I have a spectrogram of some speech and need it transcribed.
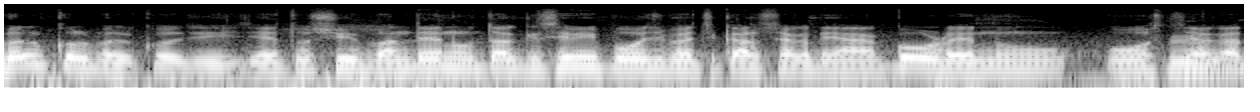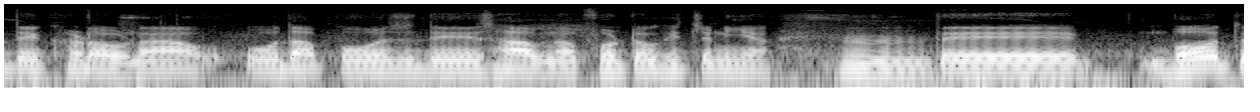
ਬਿਲਕੁਲ ਬਿਲਕੁਲ ਜੀ। ਜੇ ਤੁਸੀਂ ਬੰਦੇ ਨੂੰ ਤਾਂ ਕਿਸੇ ਵੀ ਪੋਜ਼ ਵਿੱਚ ਕਰ ਸਕਦੇ ਆ ਘੋੜੇ ਨੂੰ ਉਸ ਜਗ੍ਹਾ ਤੇ ਖੜਾਉਣਾ ਉਹਦਾ ਪੋਜ਼ ਦੇ ਹਿਸਾਬ ਨਾਲ ਫੋਟੋ ਖਿੱਚਣੀ ਆ ਤੇ ਬਹੁਤ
